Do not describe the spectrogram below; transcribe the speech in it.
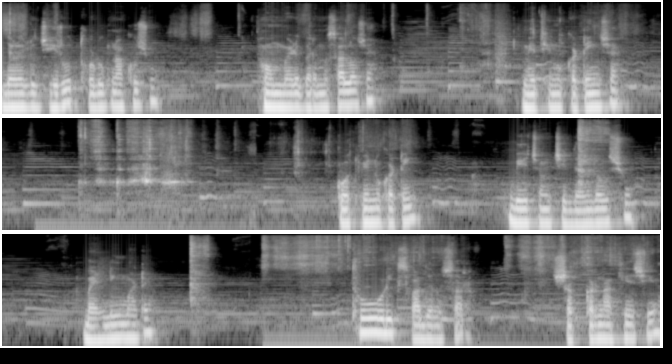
દળેલું જીરું થોડુંક નાખું છું. હોમમેડ ગરમ મસાલો છે. મેથીનું કટિંગ છે. કોથમીરનું કટિંગ બે ચમચી દહીં લઉં છું. બાઇન્ડિંગ માટે થોડીક સ્વાદ અનુસાર શક્કર નાખીએ છીએ.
